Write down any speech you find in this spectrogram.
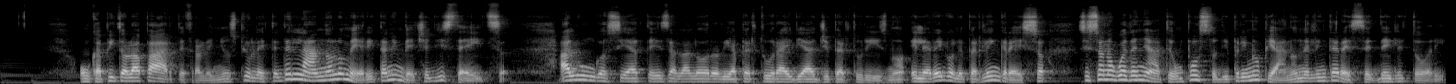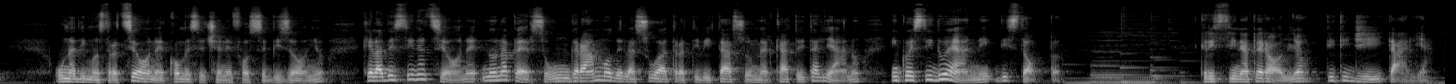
Un capitolo a parte fra le news più lette dell'anno lo meritano invece gli States. A lungo si è attesa la loro riapertura ai viaggi per turismo e le regole per l'ingresso si sono guadagnate un posto di primo piano nell'interesse dei lettori. Una dimostrazione, come se ce ne fosse bisogno, che la destinazione non ha perso un grammo della sua attrattività sul mercato italiano in questi due anni di stop. Cristina Peroglio, TTG Italia.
